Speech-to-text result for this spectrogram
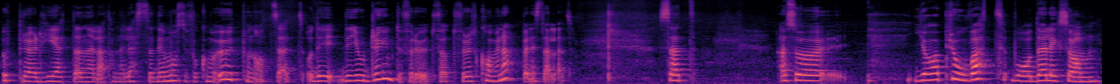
upprördheten eller att han är ledsen, det måste få komma ut på något sätt. Och det, det gjorde det ju inte förut, för att förut kom ju nappen istället. Så att, alltså, jag har provat både liksom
